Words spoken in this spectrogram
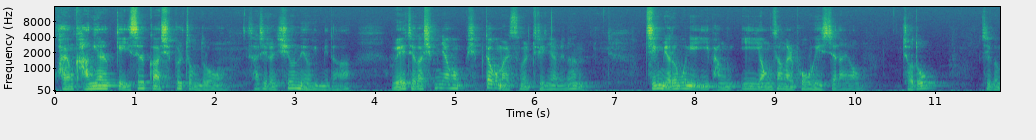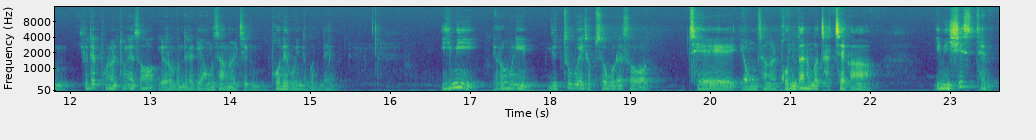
과연 강의할 게 있을까 싶을 정도로 사실은 쉬운 내용입니다. 왜 제가 쉽냐고, 쉽다고 말씀을 드리냐면은 지금 여러분이 이, 방, 이 영상을 보고 계시잖아요. 저도 지금 휴대폰을 통해서 여러분들에게 영상을 지금 보내고 있는 건데 이미 여러분이 유튜브에 접속을 해서 제 영상을 본다는 것 자체가 이미 시스템,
